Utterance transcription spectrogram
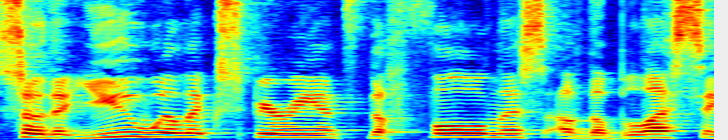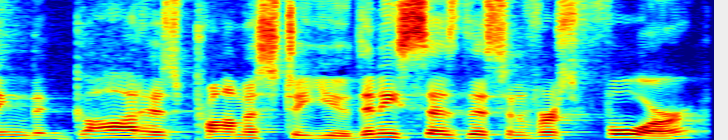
so that you will experience the fullness of the blessing that God has promised to you. Then he says this in verse 4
